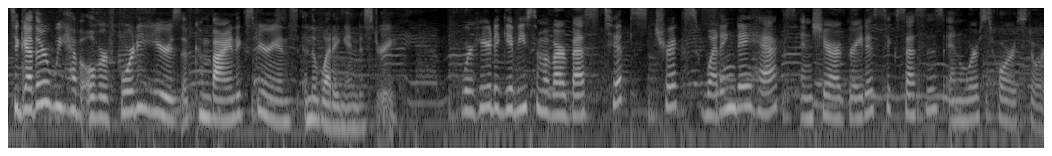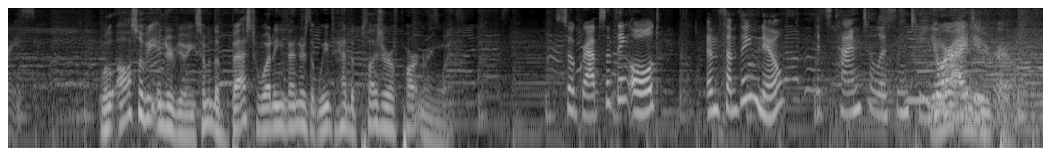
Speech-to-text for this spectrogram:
Together, we have over 40 years of combined experience in the wedding industry. We're here to give you some of our best tips, tricks, wedding day hacks, and share our greatest successes and worst horror stories. We'll also be interviewing some of the best wedding vendors that we've had the pleasure of partnering with. So grab something old. And something new, It's time to listen to your I Do crew.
